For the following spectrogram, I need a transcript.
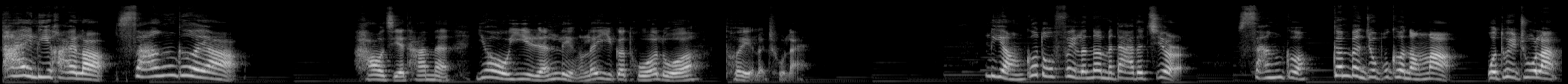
太厉害了，三个呀！浩杰他们又一人领了一个陀螺退了出来，两个都费了那么大的劲儿，三个根本就不可能嘛！我退出了。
